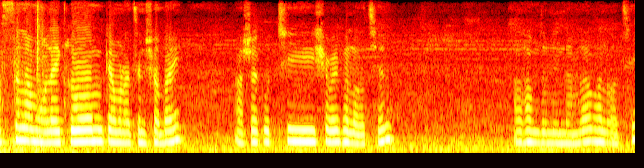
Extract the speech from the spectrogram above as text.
আসসালামু আলাইকুম, কেমন আছেন সবাই? আশা করছি সবাই ভালো আছেন। আলহামদুলিল্লাহ, আমরাও ভালো আছি।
